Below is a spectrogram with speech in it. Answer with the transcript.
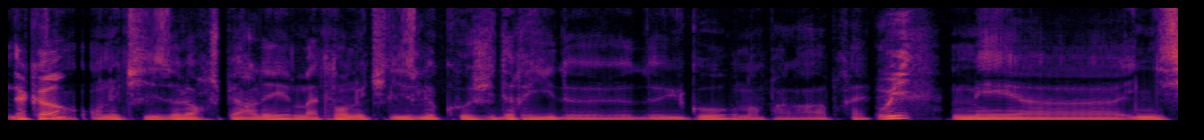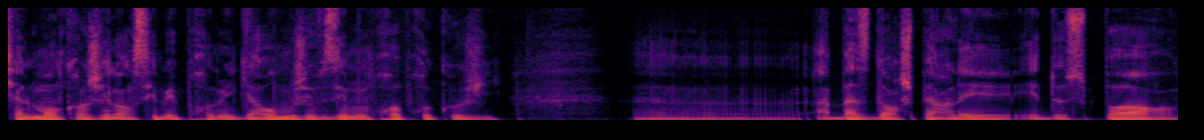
D'accord. On utilise de l'orge perlée. Maintenant, on utilise le koji de riz de, de Hugo. On en parlera après. Oui. Mais euh, initialement, quand j'ai lancé mes premiers garums, je faisais mon propre koji. Euh, à base d'orge perlée et de spores.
